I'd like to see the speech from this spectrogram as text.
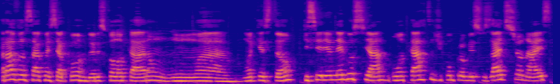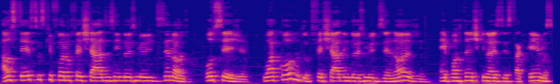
para avançar com esse acordo, eles colocaram uma, uma questão que seria negociar uma carta de compromissos adicionais aos textos que foram fechados em 2019. Ou seja, o acordo fechado em 2019, é importante que nós destaquemos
